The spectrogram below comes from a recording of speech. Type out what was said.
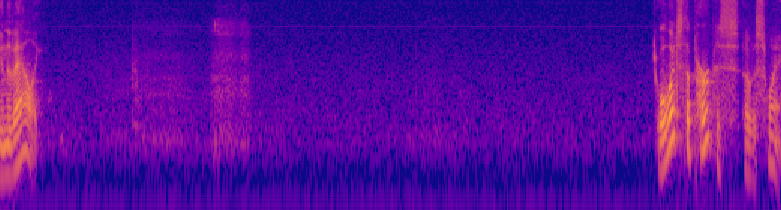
in the valley. Well, what's the purpose of a swing?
